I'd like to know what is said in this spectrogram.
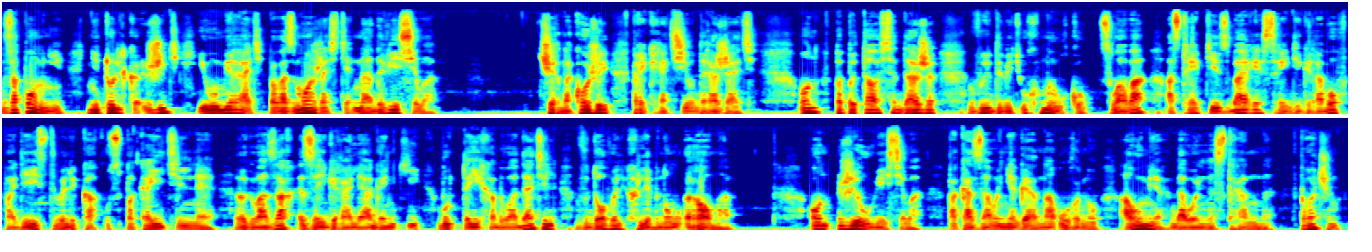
Запомни, не только жить и умирать по возможности надо весело. Чернокожий прекратил дрожать. Он попытался даже выдавить ухмылку. Слова о стриптиз-баре среди гробов подействовали как успокоительные. В глазах заиграли огоньки, будто их обладатель вдоволь хлебнул рома. Он жил весело, показал негр на урну, а умер довольно странно. Впрочем,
